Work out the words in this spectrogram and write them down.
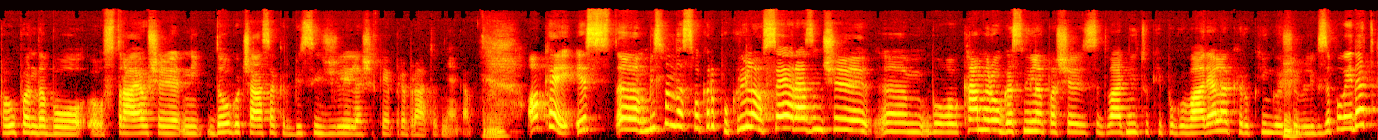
Pa upam, da bo ustrajal še dolgo časa, ker bi si želela še kaj prebrati od njega. Mm. Okay, jaz uh, mislim, da smo kar pokrili vse, razen če um, bo kamero ugasnila, pa še se dva dni tukaj pogovarjala, ker v Kingu je še mm. veliko zapovedati.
